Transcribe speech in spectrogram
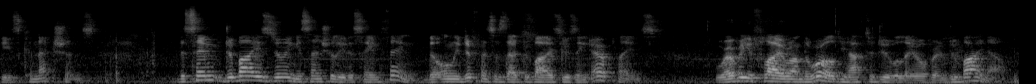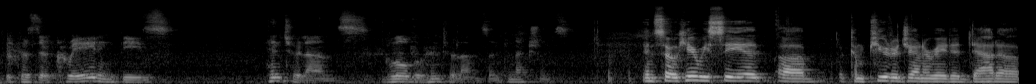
these connections. The same Dubai is doing essentially the same thing. The only difference is that Dubai is using airplanes. Wherever you fly around the world, you have to do a layover in Dubai now because they're creating these hinterlands, global hinterlands and connections. And so here we see a, a computer-generated data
